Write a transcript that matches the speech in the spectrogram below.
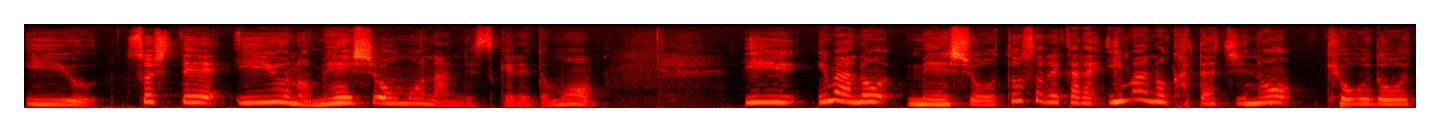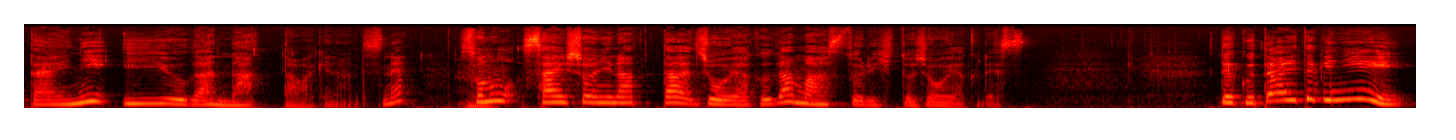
EU そして EU の名称もなんですけれども今の名称とそれから今の形の共同体に EU がなったわけなんですね。その最初になった条約がマーストリヒト条約です。で具体的に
